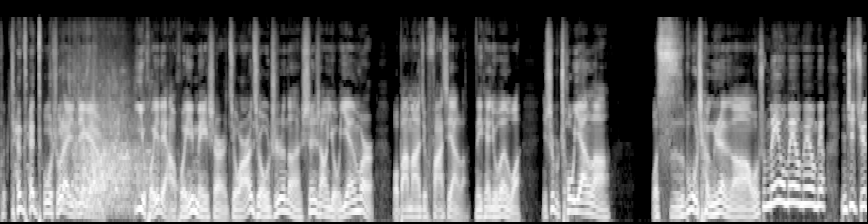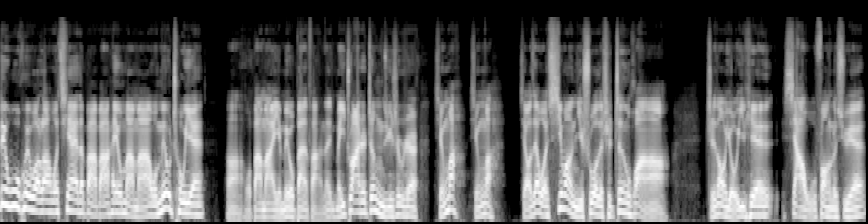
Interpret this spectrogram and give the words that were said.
噗，再吐出来这个样。一回两回没事儿，久而久之呢，身上有烟味儿，我爸妈就发现了。那天就问我，你是不是抽烟了？我死不承认啊！我说没有没有没有没有，你这绝对误会我了，我亲爱的爸爸还有妈妈，我没有抽烟啊！我爸妈也没有办法，那没抓着证据是不是？行吧行吧，小子，我希望你说的是真话啊！直到有一天下午放了学，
